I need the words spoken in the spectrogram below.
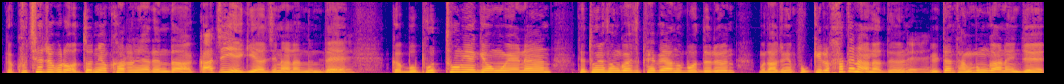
그러니까 구체적으로 어떤 역할을 해야 된다까지 얘기하진 않았는데 네. 그러니까 뭐 보통의 경우에는 대통령 선거에서 패배한 후보들은 뭐 나중에 복귀를 하든 안 하든 네. 일단 당분간은 이제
